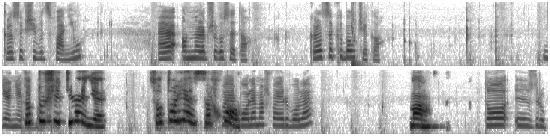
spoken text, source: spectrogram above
Kalosek się wycwanił. E, on ma lepszego seta. Kalosek chyba ucieka. Nie, nie Co chyba. tu się dzieje? Co to jest za Masz chłop? firebole, masz firebole? Mam. To y, zrób.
